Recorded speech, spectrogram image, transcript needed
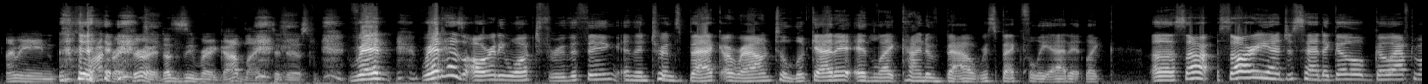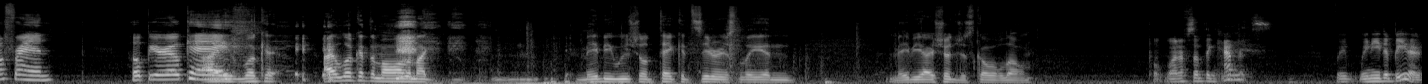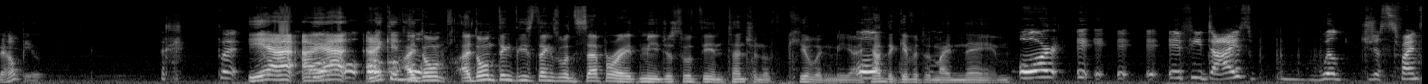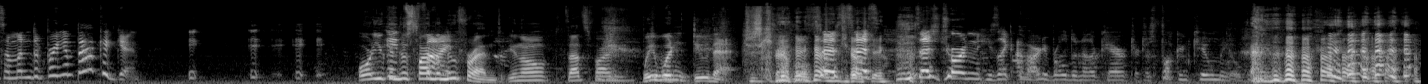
I mean, you walk right through it. Doesn't seem very godlike to just. Red Red has already walked through the thing and then turns back around to look at it and like kind of bow respectfully at it like Uh, so- sorry, I just had to go go after my friend. Hope you're okay." I look at I look at them all and I'm like, "Mm, maybe we should take it seriously and maybe I should just go alone. But what if something happens? We, we need to be there to help you. But yeah, I Oh, oh, I oh, can. I don't I don't think these things would separate me just with the intention of killing me. I Oh. had to give it my name. or i- i- i- if he dies, we'll just find someone to bring him back again. I- I- I- I- Or you can It's just find fine. a new friend. You know, that's fine. We wouldn't do that. Just Travel. kidding. Says, says, says Jordan. He's like, I've already rolled another character. Just fucking kill me, okay?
